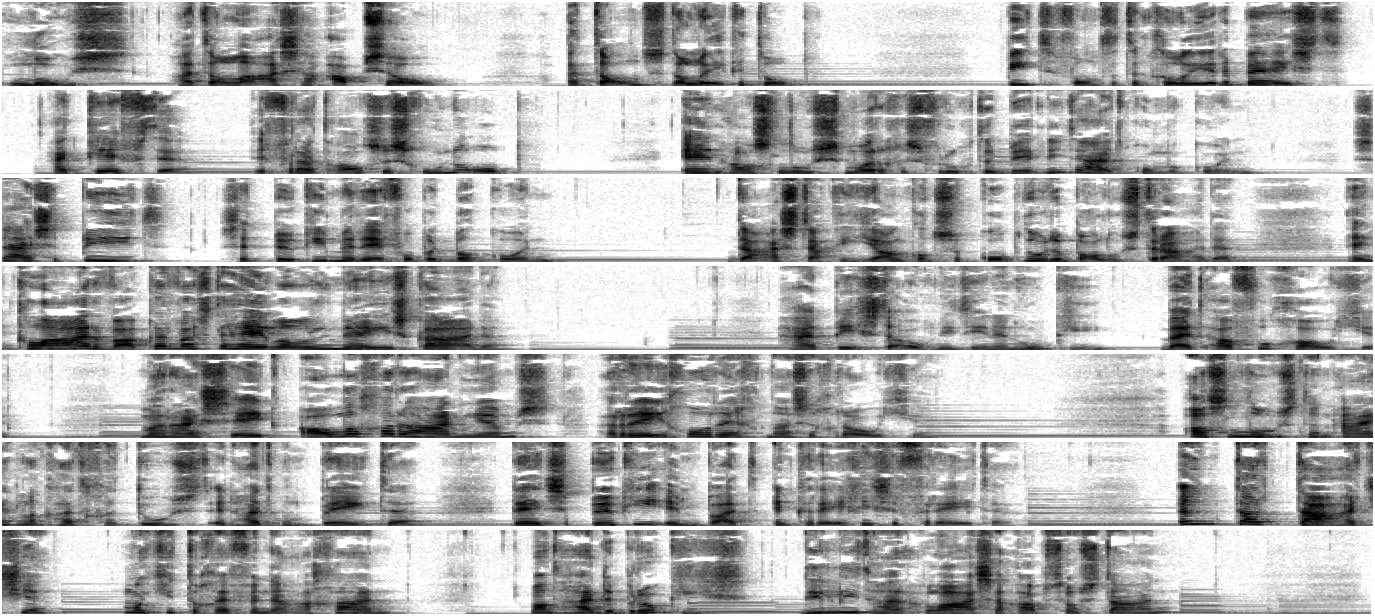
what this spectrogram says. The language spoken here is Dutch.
Loes had een laarzen abso. Althans, daar leek het op. Piet vond het een geleerde beest. Hij kefte en vrat al zijn schoenen op. En als Loes morgens vroeg de bed niet uitkomen kon, zei ze: Piet, zet Pukkie maar even op het balkon. Daar stak hij jankend zijn kop door de balustrade en klaar wakker was de hele Linnaeuskade. Hij piste ook niet in een hoekie bij het afvoergootje, maar hij zeek alle geraniums regelrecht naar zijn grootje. Als Loes dan eindelijk had gedoucht en had ontbeten, deed ze Pukkie in bad en kreeg hij ze vreten. Een tartaartje, moet je toch even nagaan. Want haar de brokkies, die liet haar laarzen ab zo staan.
